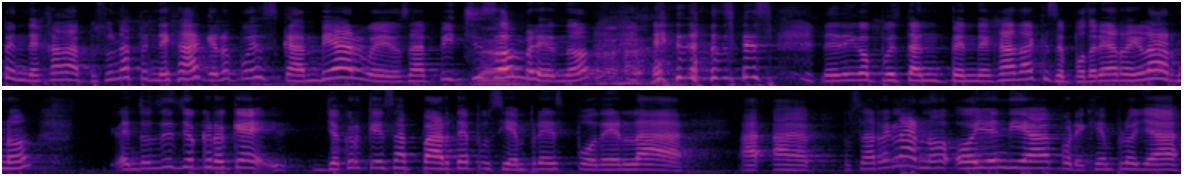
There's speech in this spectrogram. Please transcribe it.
pendejada. Pues una pendejada que no puedes cambiar, güey. O sea, pinches Claro. hombres, ¿no? Entonces, le digo, pues tan pendejada que se podría arreglar, ¿no? Entonces yo creo que, yo creo que esa parte, pues siempre es poderla a- a, pues, arreglar, ¿no? Hoy en día, por ejemplo, ya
